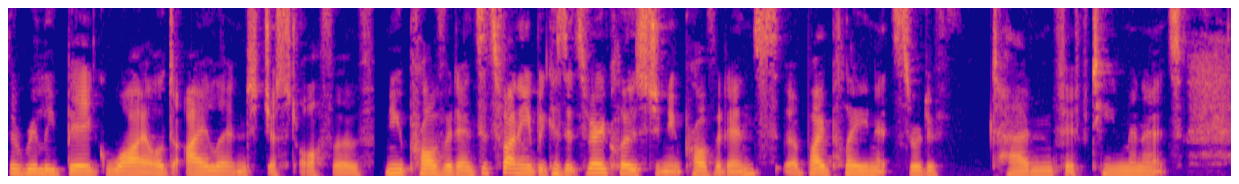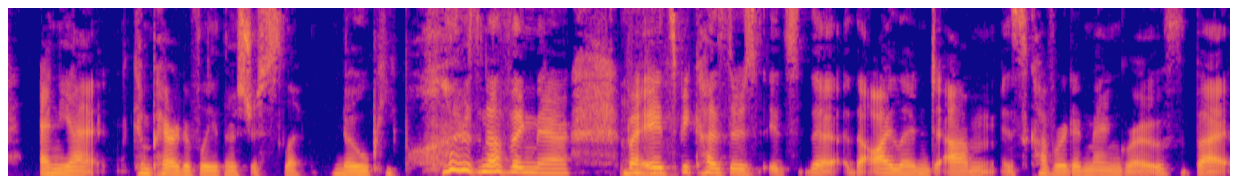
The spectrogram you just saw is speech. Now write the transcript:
the really big wild island just off of New Providence. It's funny because it's very close to New Providence. Uh, by plane, it's sort of 10, 15 minutes. And yet, comparatively, there's just like no people. there's nothing there. But it's because there's, it's the, the island um, is covered in mangrove. But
